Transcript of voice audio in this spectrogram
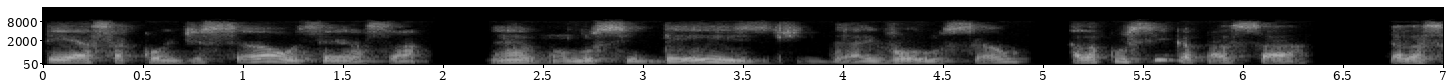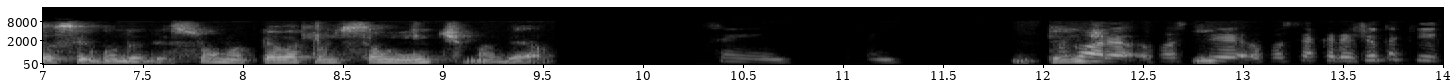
ter essa condição, sem essa né, lucidez da evolução, ela consiga passar pela essa segunda dessoma pela condição íntima dela. Sim, sim. Entende? Agora, você, você acredita que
